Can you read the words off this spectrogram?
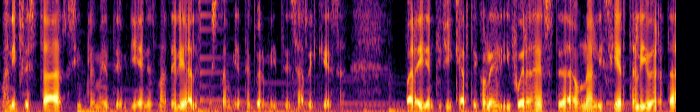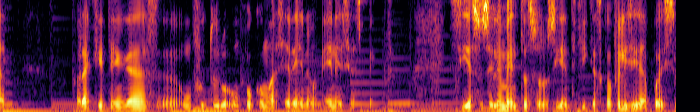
manifestar simplemente en bienes materiales, pues también te permite esa riqueza para identificarte con él y fuera de eso te da una cierta libertad para que tengas eh, un futuro un poco más sereno en ese aspecto. Si esos elementos solo los identificas con felicidad, pues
